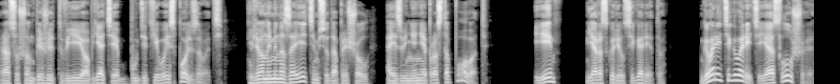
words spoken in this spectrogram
раз уж он бежит в ее объятия, будет его использовать? Или он именно за этим сюда пришел, а извинения просто повод? И я раскурил сигарету. «Говорите, говорите, я слушаю».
